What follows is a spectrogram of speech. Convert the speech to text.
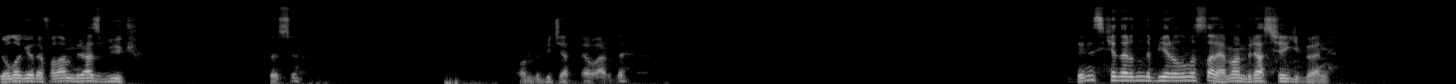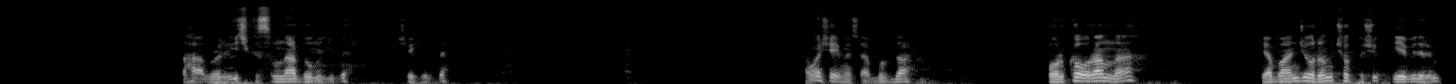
yola göre falan biraz büyük burası. Orada bir cadde vardı. Deniz kenarında bir yer olması var hemen biraz şey gibi hani. Daha böyle iç kısımlar dolu gibi şehirde. Ama şey mesela burada korku oranla yabancı oranı çok düşük diyebilirim.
